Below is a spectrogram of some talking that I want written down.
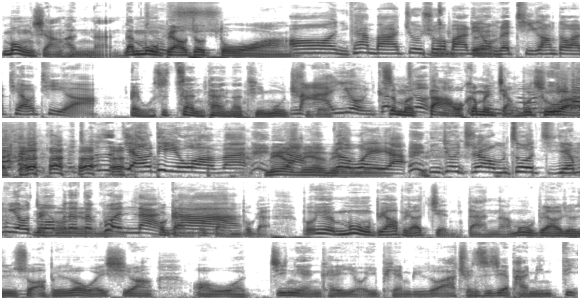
梦想很难，但目标就多啊！哦，你看吧，就说吧，嗯、连我们的提纲都要挑剔啊。哎、欸，我是赞叹那题目哪有这么大，我根本讲不出来。就是挑剔我们。没有没有没有，各位呀、啊，你就知道我们做节目有多么的的困难、啊。不敢不敢不敢，不因为目标比较简单呐、啊。目标就是说啊，比如说我会希望哦，我今年可以有一篇，比如说啊，全世界排名第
